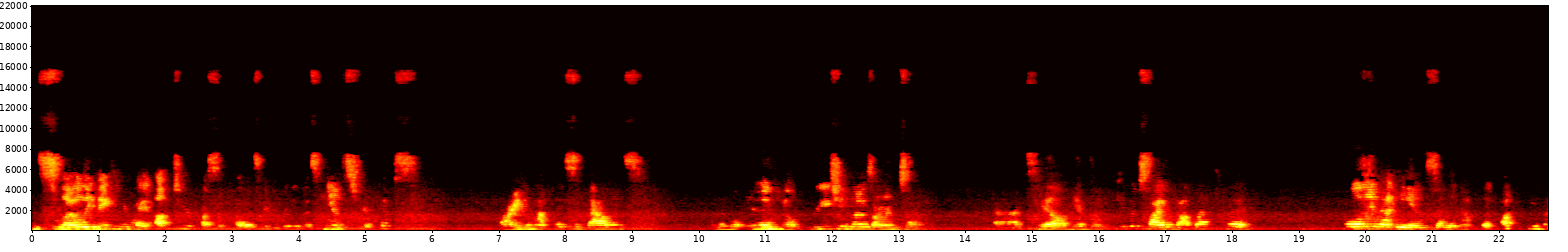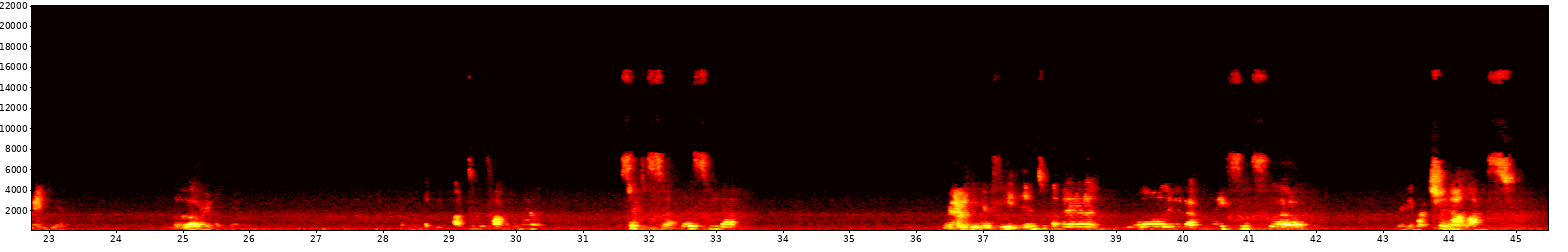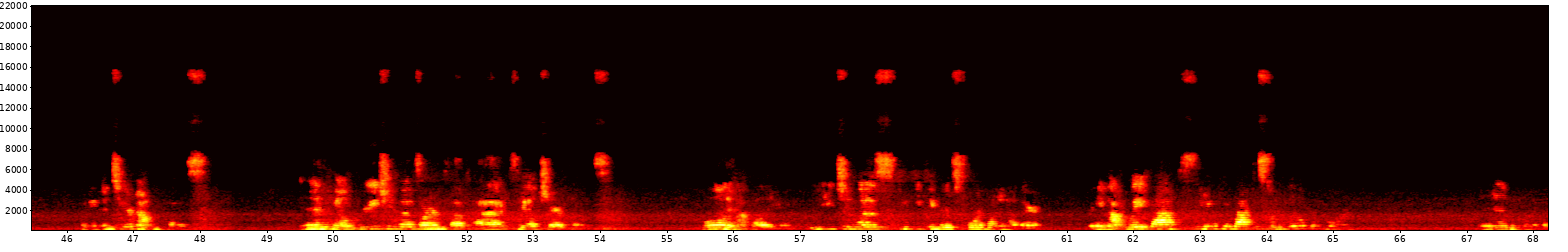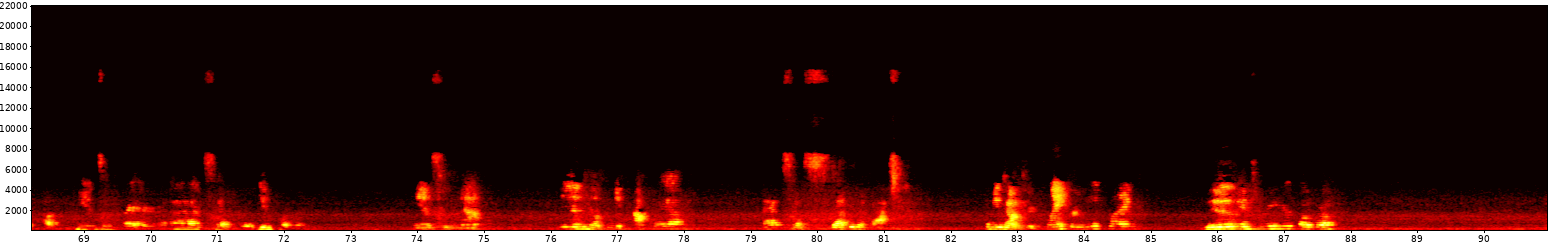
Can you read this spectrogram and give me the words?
And slowly making your way up to your crescent pose. Maybe bringing those hands to your hips. Finding that place of balance. And then we'll inhale, reaching those arms up. Exhale, hands on either side of that left foot. Holding that knee and sending that foot up behind you. Lowering it down. And then looking up to the top of the mat. Start to step those feet up. Grounding your feet into the mat. Rolling it up nice and slow. Bringing that chin out last. Coming into your mountain pose. Inhale, reaching those arms up. Exhale, chair pose. Pulling that belly in. Reaching those pinky fingers toward one another. Bringing that weight back, sinking back just a little bit more. Inhale, up. Hands in prayer. Exhale, folding forward. Hands to the mat. Inhale, coming halfway up. Exhale, stepping it back. Coming down through plank or knee plank. Moving through your cobra.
